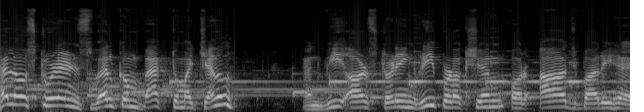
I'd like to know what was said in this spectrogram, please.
Hello students welcome back to my channel and we are studying reproduction और आज बारी है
